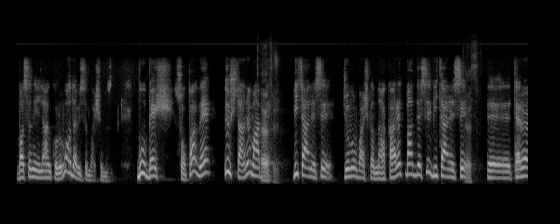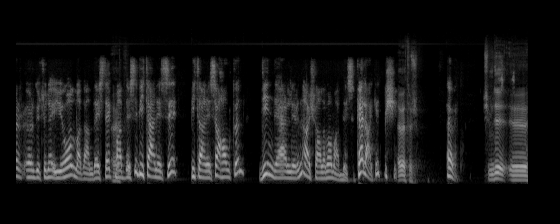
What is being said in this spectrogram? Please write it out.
basın ilan kurumu o da bizim başımızda. Bu beş sopa ve üç tane madde. Evet, bir tanesi Cumhurbaşkanı'na hakaret maddesi, bir tanesi evet. e, terör örgütüne üye olmadan destek evet. maddesi, bir tanesi bir tanesi halkın din değerlerini aşağılama maddesi. Felaket bir şey. Evet hocam. Evet. Şimdi e,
